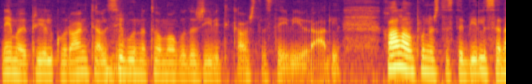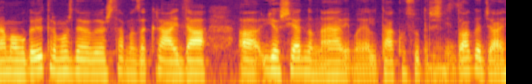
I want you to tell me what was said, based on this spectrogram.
nemaju priliku roniti, ali sigurno to mogu doživjeti kao što ste i vi uradili. Hvala vam puno što ste bili sa nama ovoga jutra. Možda je još samo za kraj da još jednom najavimo je tako sutrašnji događaj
